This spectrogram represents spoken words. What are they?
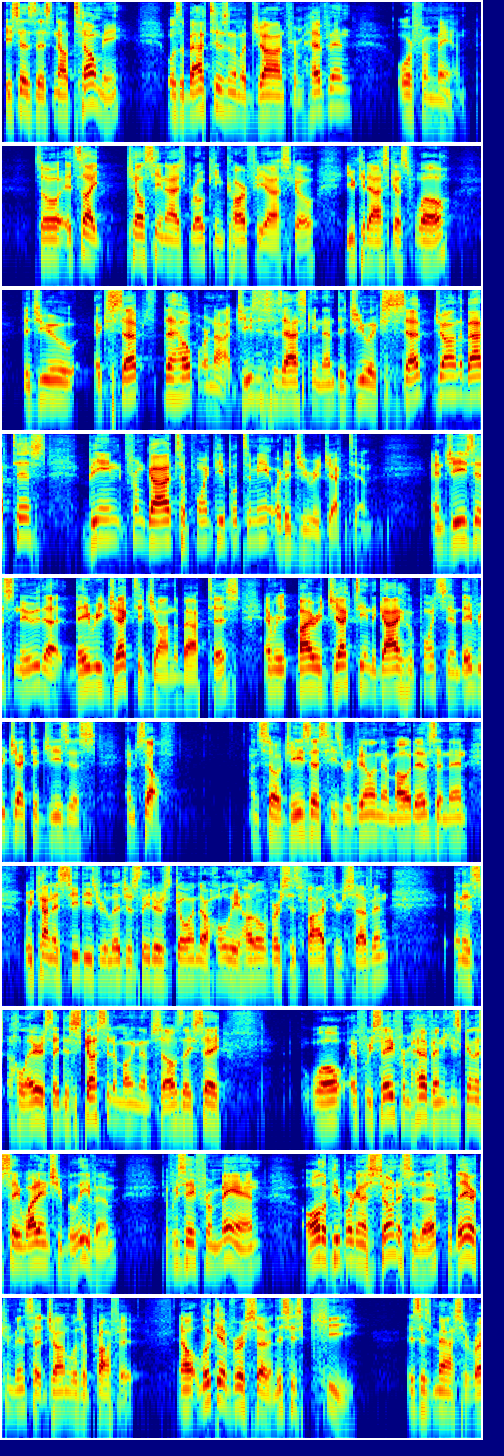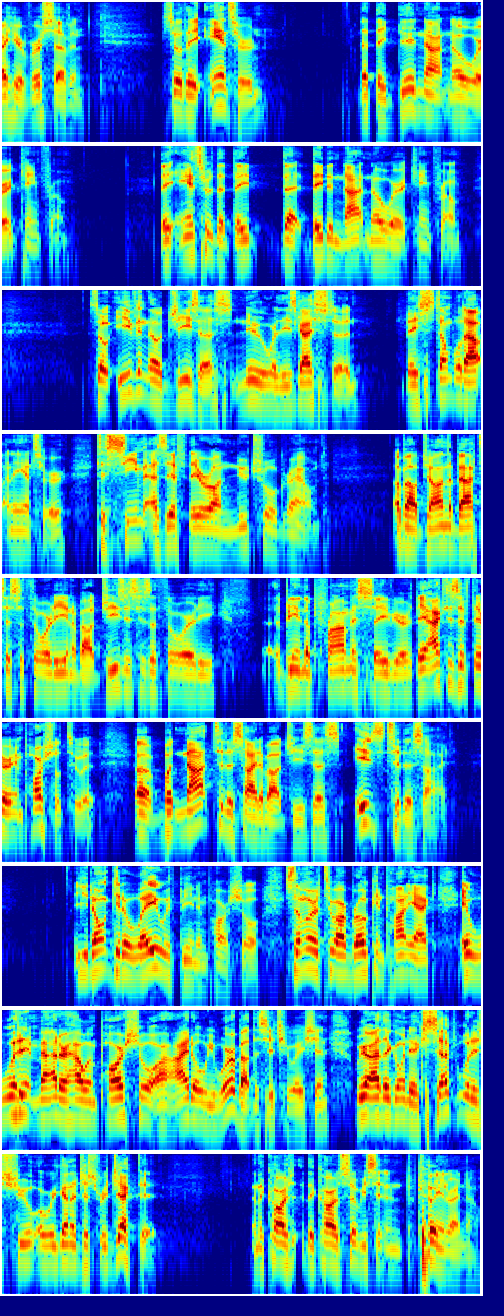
He says this Now tell me, was the baptism of John from heaven or from man? So it's like Kelsey and I's broken car fiasco. You could ask us, well, did you accept the help or not? Jesus is asking them, Did you accept John the Baptist being from God to point people to me, or did you reject him? And Jesus knew that they rejected John the Baptist. And re- by rejecting the guy who points to him, they've rejected Jesus himself. And so Jesus, he's revealing their motives. And then we kind of see these religious leaders go in their holy huddle, verses 5 through 7. And it's hilarious. They discuss it among themselves. They say, Well, if we say from heaven, he's going to say, Why didn't you believe him? If we say from man, all the people are going to stone us to death, for they are convinced that John was a prophet. Now, look at verse 7. This is key. This is massive right here, verse 7. So they answered that they did not know where it came from. They answered that they, that they did not know where it came from. So even though Jesus knew where these guys stood, they stumbled out an answer to seem as if they were on neutral ground about John the Baptist's authority and about Jesus' authority being the promised Savior. They act as if they're impartial to it. Uh, but not to decide about Jesus is to decide. You don't get away with being impartial. Similar to our broken Pontiac, it wouldn't matter how impartial or idle we were about the situation. We are either going to accept what is true or we're going to just reject it. And the car, the car would still be sitting in Papillion right now.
